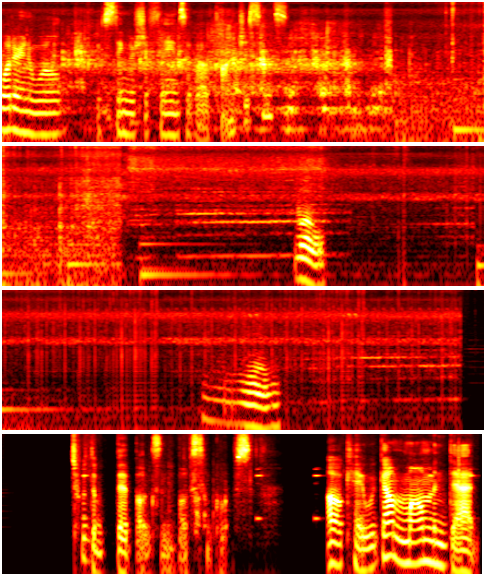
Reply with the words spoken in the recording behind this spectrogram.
water in the world extinguish the flames of our consciousness. Whoa. Whoa. It's with the bed bugs and bugs and gross. Okay, we got mom and dad.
